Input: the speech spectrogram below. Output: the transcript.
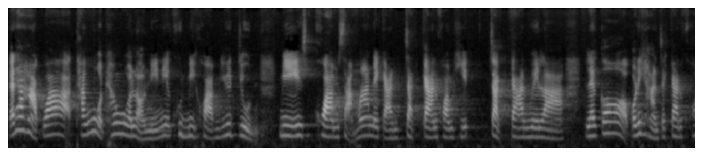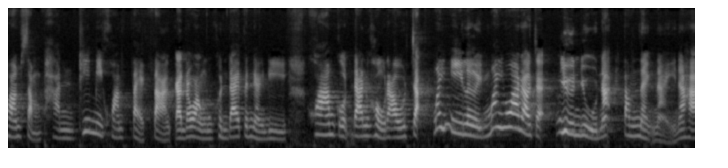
และถ้าหากว่าทั้งหมดทั้งมวลเหล่านี้เนี่ยคุณมีความยืดหยุ่น มีความสามารถในการจัดการความคิด จัดการเวลา และก็บริหารจัดการความสัมพันธ์ที่มีความแตกต่างกันระหว่างบุคคลได้เป็นอย่างดี ความกดดันของเราจะไม่มีเลย ไม่ว่าเราจะยืนอยู่ณตำแหน่งไหนนะคะ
